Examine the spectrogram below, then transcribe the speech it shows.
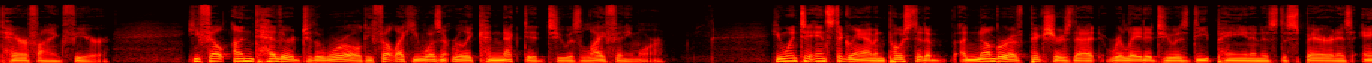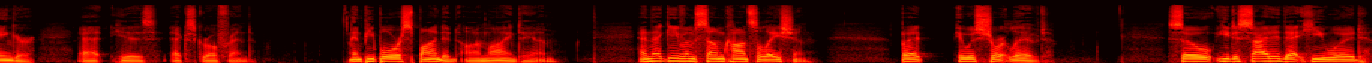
terrifying fear. He felt untethered to the world. He felt like he wasn't really connected to his life anymore. He went to Instagram and posted a, a number of pictures that related to his deep pain and his despair and his anger at his ex girlfriend. And people responded online to him. And that gave him some consolation. But it was short lived. So he decided that he would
